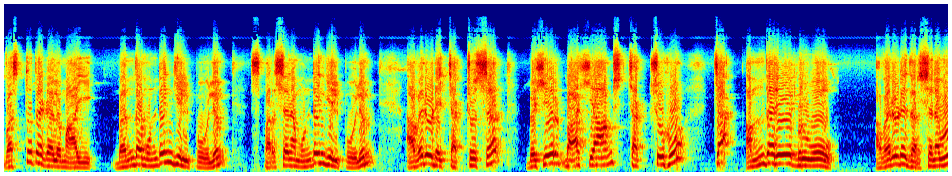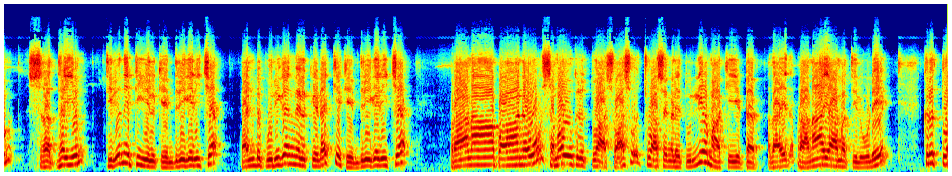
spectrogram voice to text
വസ്തുതകളുമായി ബന്ധമുണ്ടെങ്കിൽ പോലും സ്പർശനമുണ്ടെങ്കിൽ പോലും അവരുടെ ചക്ഷുസ് ബഹിർബാഹ്യാം ചക്ഷുഹു ച അന്തരേ ബ്രുവോ. അവരുടെ ദർശനവും ശ്രദ്ധയും തിരുനെറ്റിയിൽ കേന്ദ്രീകരിച്ച് രണ്ട് പുരികങ്ങൾക്കിടയ്ക്ക് കേന്ദ്രീകരിച്ച് പ്രാണാപാനവും സമവും കൃത്വ ശ്വാസോച്ഛ്വാസങ്ങളെ തുല്യമാക്കിയിട്ട് അതായത് പ്രാണായാമത്തിലൂടെ കൃത്വ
